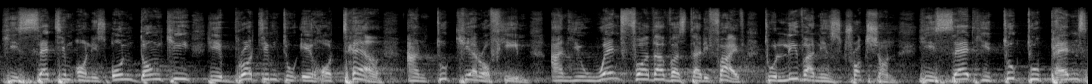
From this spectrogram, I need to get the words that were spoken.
He set him on his own donkey. He brought him to a hotel and took care of him. And he went further, verse 35, to leave an instruction. He said he took two pens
